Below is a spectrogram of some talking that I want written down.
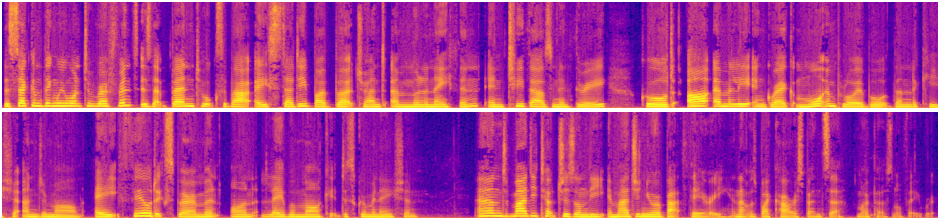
The second thing we want to reference is that Ben talks about a study by Bertrand and Mullainathan in 2003 called Are Emily and Greg More Employable Than Lakeisha and Jamal? A field experiment on labour market discrimination. And Maddie touches on the Imagine You're a Bat theory, and that was by Cara Spencer, my personal favourite.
